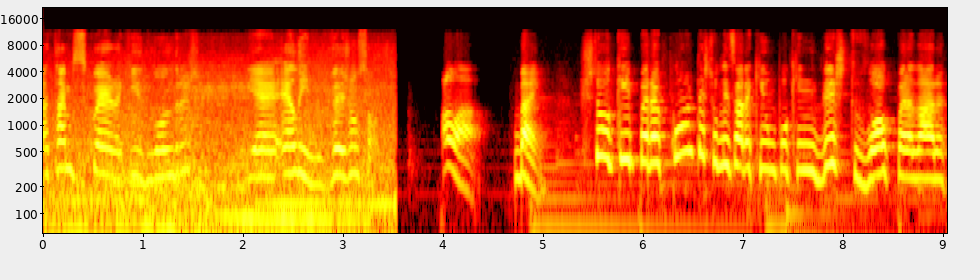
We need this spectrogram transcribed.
a Times Square aqui de Londres, e é, é lindo, vejam só. Olá! Bem, estou aqui para contextualizar aqui um pouquinho deste vlog, para dar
